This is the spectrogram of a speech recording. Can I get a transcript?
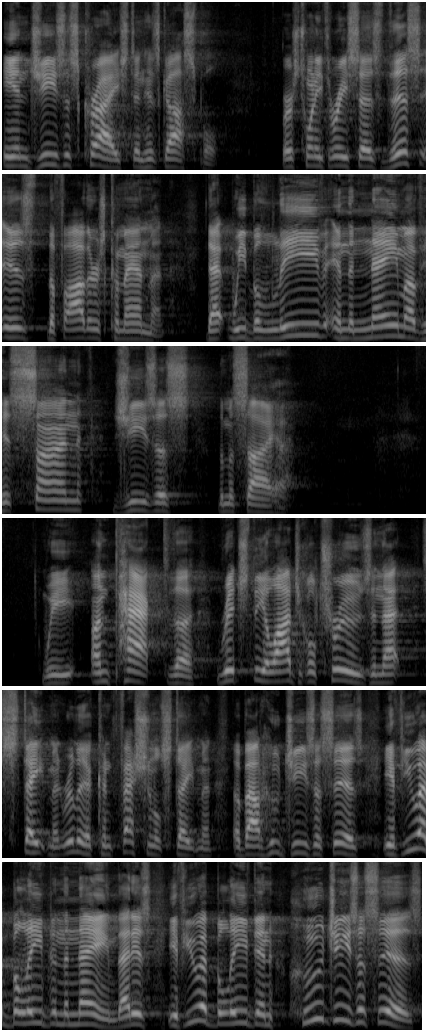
in Jesus Christ and his gospel. Verse 23 says, This is the Father's commandment, that we believe in the name of his Son, Jesus the Messiah. We unpacked the rich theological truths in that statement, really a confessional statement about who Jesus is. If you have believed in the name, that is, if you have believed in who Jesus is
